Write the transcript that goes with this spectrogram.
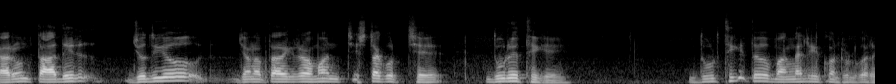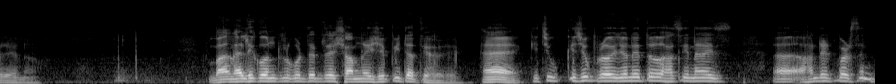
কারণ তাদের যদিও জনাব তারেক রহমান চেষ্টা করছে দূরের থেকে, দূর থেকে তো বাঙালি কন্ট্রোল করা যায় না। বাঙালি কন্ট্রোল করতে গেলে সামনে এসে পিটাতে হয়। হ্যাঁ কিছু কিছু প্রয়োজনে তো হাসিনা ইজ হান্ড্রেড পার্সেন্ট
